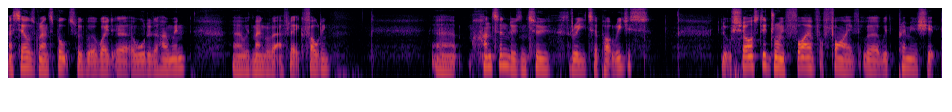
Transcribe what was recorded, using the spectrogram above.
Ourselves, Grand Sports, we were uh, awarded a home win uh, with Mangrove Athletic folding. Hunton losing 2 3 to Park Regis. Little Sharsted drawing 5 5 uh, with Premiership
